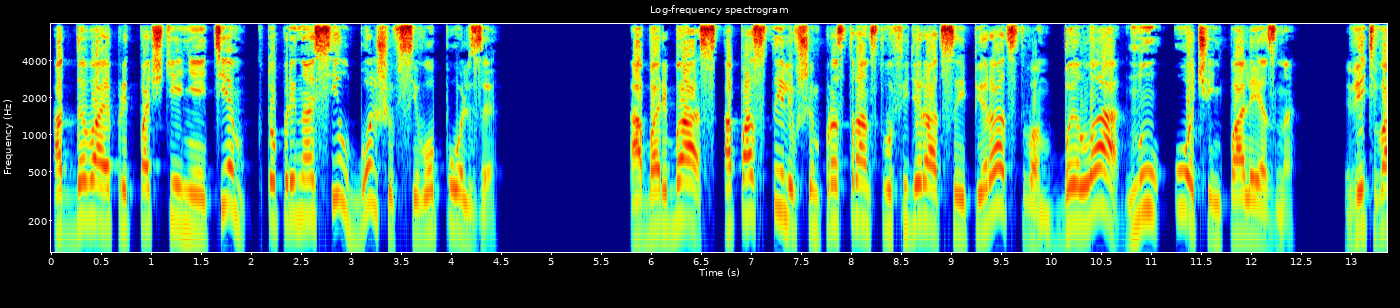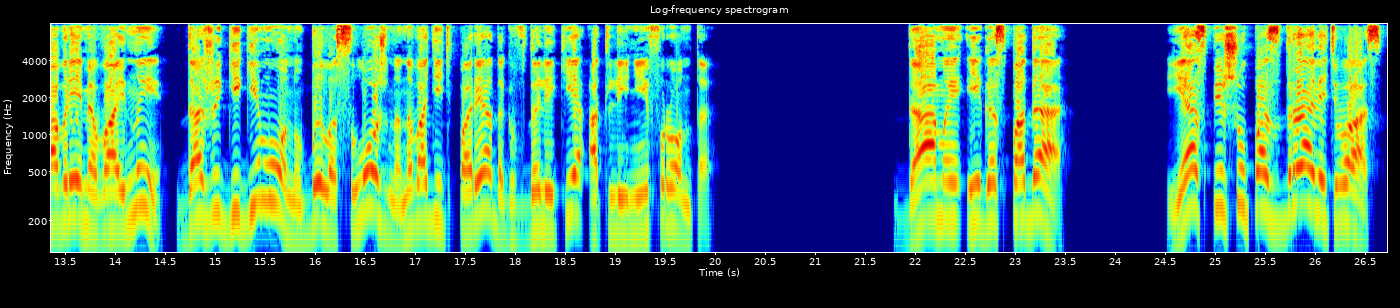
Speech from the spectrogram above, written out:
отдавая предпочтение тем, кто приносил больше всего пользы. А борьба с опостылевшим пространству Федерации пиратством была, ну, очень полезна. Ведь во время войны даже гегемону было сложно наводить порядок вдалеке от линии фронта. Дамы и господа, я спешу поздравить вас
